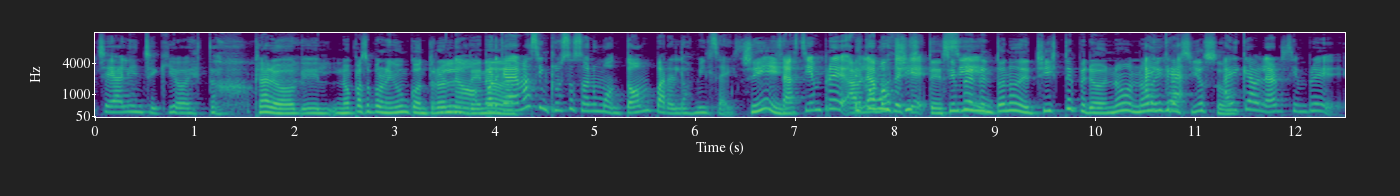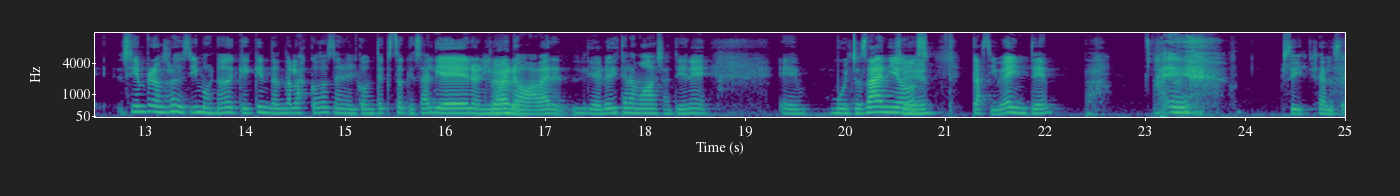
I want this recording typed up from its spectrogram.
che, alguien chequeó esto. claro, que no pasó por ningún control No, de nada. porque además incluso son un montón para el 2006. Sí. O sea, siempre es como hablamos un de chiste, que... siempre sí, en tono de chiste, pero no, no, hay es que- gracioso. Hay que hablar siempre, siempre nosotros decimos, ¿no? De que hay que entender las cosas en el contexto que salieron. Y Claro. bueno, a ver, el diario de la moda ya tiene eh, muchos años, Sí. casi 20. Pa. Eh, sí, ya lo sé.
